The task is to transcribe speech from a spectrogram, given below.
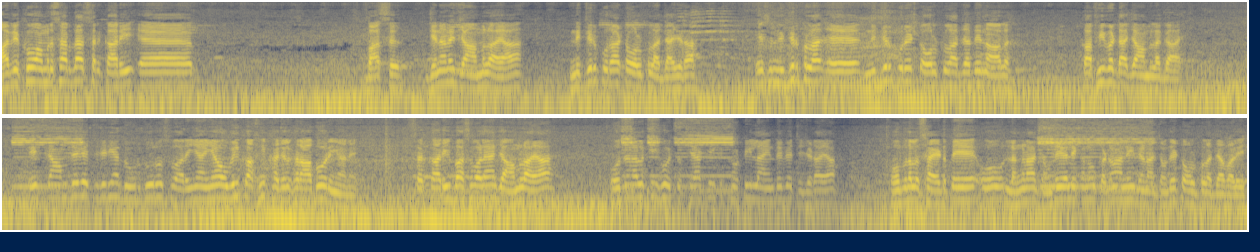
ਆ ਵੇਖੋ ਅੰਮ੍ਰਿਤਸਰ ਦਾ ਸਰਕਾਰੀ ਬੱਸ ਜਿਨ੍ਹਾਂ ਨੇ ਜਾਮ ਲਾਇਆ ਨਿਜਰਪੁਰਾ ਟੋਲ ਪਲਾਜ਼ਾ ਜਿਹੜਾ ਇਸ ਨਿਜਰ ਪਲਾ- ਅਹ, ਨਿਜਰਪੁਰੇ ਟੋਲ ਪਲਾਜ਼ਾ ਦੇ ਨਾਲ ਕਾਫੀ ਵੱਡਾ ਜਾਮ ਲੱਗਾ ਹੈ। ਇਸ ਜਾਮ ਦੇ ਵਿੱਚ ਜਿਹੜੀਆਂ ਦੂਰ ਦੂਰੋਂ ਸਵਾਰੀਆਂ ਆਈਆਂ ਉਹ ਵੀ ਕਾਫੀ ਖਜਲ ਖਰਾਬ ਹੋ ਰਹੀਆਂ ਨੇ। ਸਰਕਾਰੀ ਬੱਸ ਵਾਲਿਆਂ ਜਾਮ ਲਾਇਆ। ਉਹਦੇ ਨਾਲ ਕੀ ਹੋ ਚੁੱਕਿਆ ਕਿ ਇੱਕ ਛੋਟੀ ਲਾਈਨ ਦੇ ਵਿੱਚ ਜਿਹੜਾ ਆ ਉਹ ਮਤਲਬ ਸਾਈਡ ਤੇ ਉਹ ਲੰਘਣਾ ਚਾਹੁੰਦੇ ਆ ਲੇਕਿਨ ਉਹ ਕੱਢਣਾ ਨਹੀਂ ਦੇਣਾ ਚਾਹੁੰਦੇ ਟੋਲ ਪਲਾਜ਼ਾ ਵਾਲੇ।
